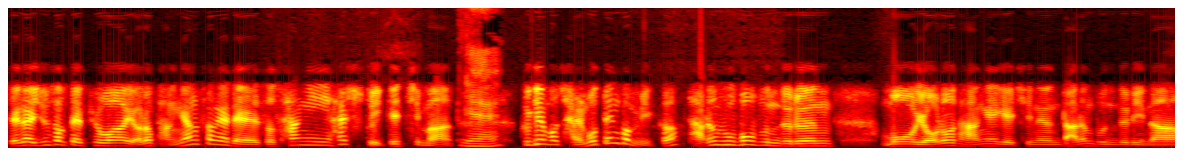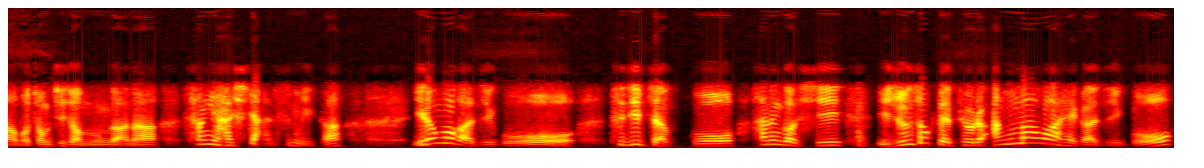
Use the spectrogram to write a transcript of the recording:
제가 이준석 대표와 여러 방향성에 대해서 상의할 수도 있겠지만 예. 그게 뭐 잘못된 겁니까? 다른 후보분들은 뭐 여러 당에 계시는 다른 분들이나 뭐 정치 전문가나 상의하시지 않습니까? 이런 거 가지고 트집 잡고 하는 것이 이준석 대표를 악마화 해가지고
